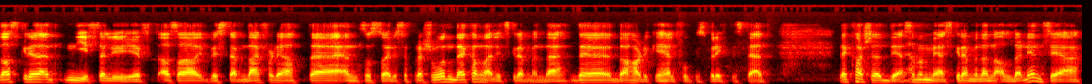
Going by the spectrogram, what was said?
da skriv enten gift eller ugift. Altså, bestem deg, fordi at uh, en som står i separasjon, det kan være litt skremmende. Det, da har du ikke helt fokus på riktig sted. Det er kanskje det som er mer skremmende enn alderen din, sier jeg.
